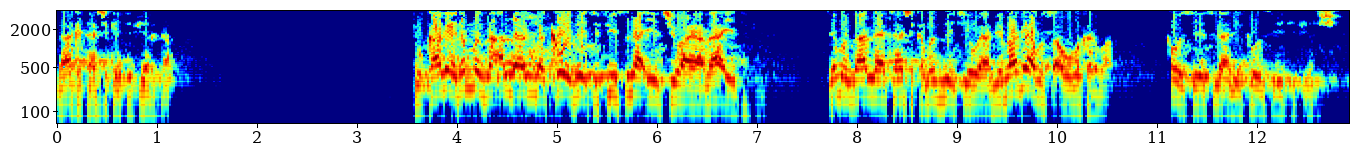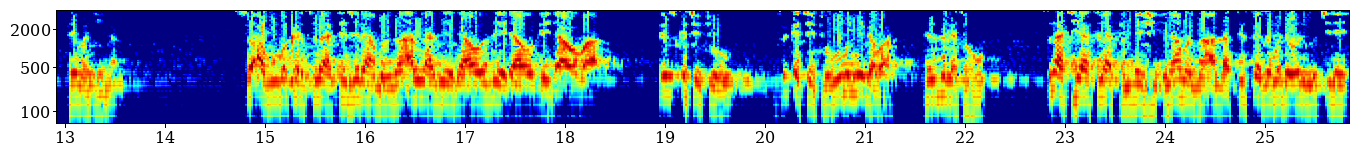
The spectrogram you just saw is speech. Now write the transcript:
za ka tashi kai tafiyarka to kaga idan manzan Allah ya nuna kawai zai tafi suna iya cewa ya za a yi tafi. Sai manzan Allah ya tashi kamar zai kewaya bai ma gaya musu abubakar ba. Kawai sai suna ne kawai sai ya tafiyar shi sai majina su abubakar suna ta jira manzan Allah zai dawo zai dawo bai dawo ba. Sai suka ce to suka ce to mun yi gaba. Sai suka taho. Suna tiya suna tambaye shi ina manzan Allah? Sai sai game da wani mutum ne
